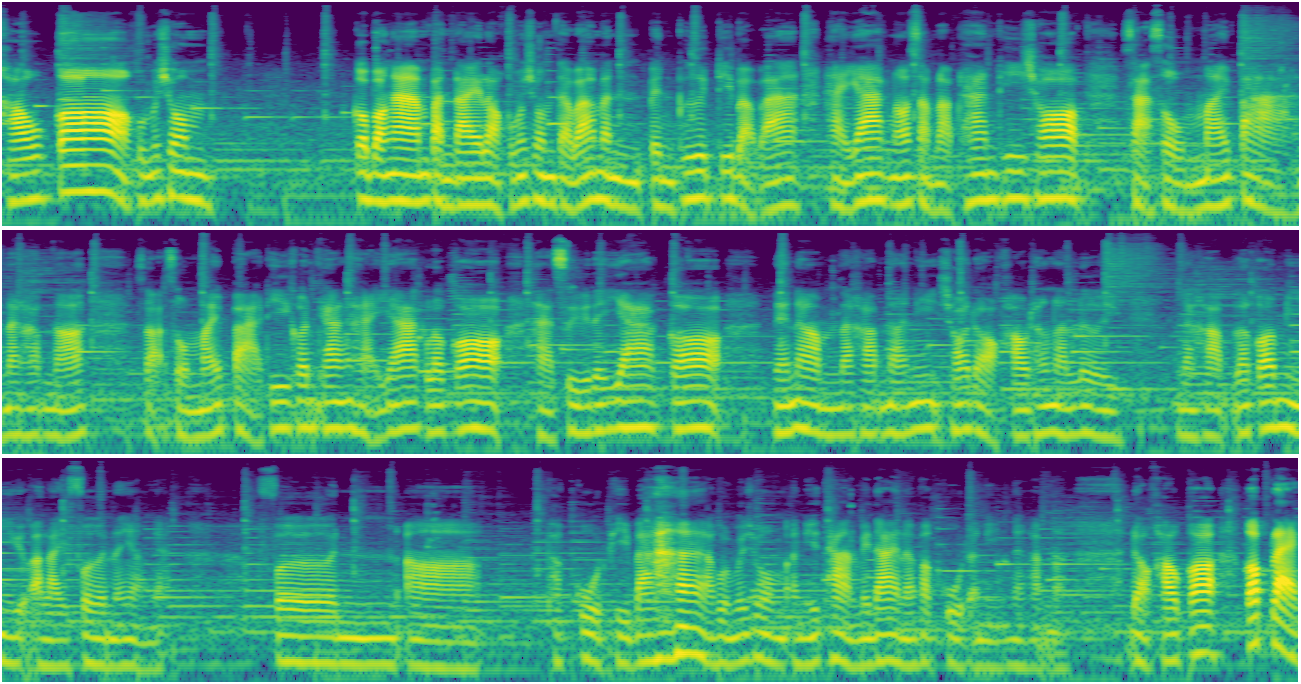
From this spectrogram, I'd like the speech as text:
เขาก็คุณผู้ชมก็บองามปั่นใดหรอกคุณผู้ชม แต่ว่ามันเป็นพืชที่แบบว่าหายากเนาะสำหรับท่านที่ชอบสะสมไม้ป่านะครับเนาะ สะสมไม้ป่าที่ค่อนข้างหายาก แล้วก็หาซื้อได้ยากก็แนะนำนะครับนะนี่ช่อดอกเขาทั้งนั้นเลยนะครับ แล้วก็มีอะไรเฟิร์นนะอย่างเนี้ยเฟิร์นผักกูดผีบ้าคุณผู้ชม อันนี้ทานไม่ได้นะผักกูดอันนี้นะครับนะ ดอกเขาก็ก็แปลก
